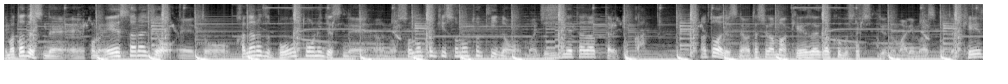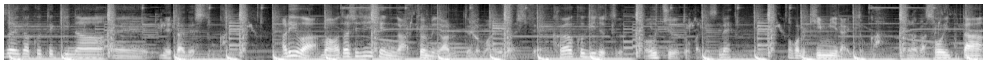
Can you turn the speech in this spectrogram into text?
またですね、この A スタラジオ、えーと、必ず冒頭にですね、あのその時その時の、ま、時事ネタだったりとか、あとはですね、私がまあ経済学部卒っていうのもありますので、経済学的な、え、ネタですとか、あるいはまあ私自身が興味があるっていうのもありまして、科学技術、宇宙とかですね、この近未来とか、なんかそういった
